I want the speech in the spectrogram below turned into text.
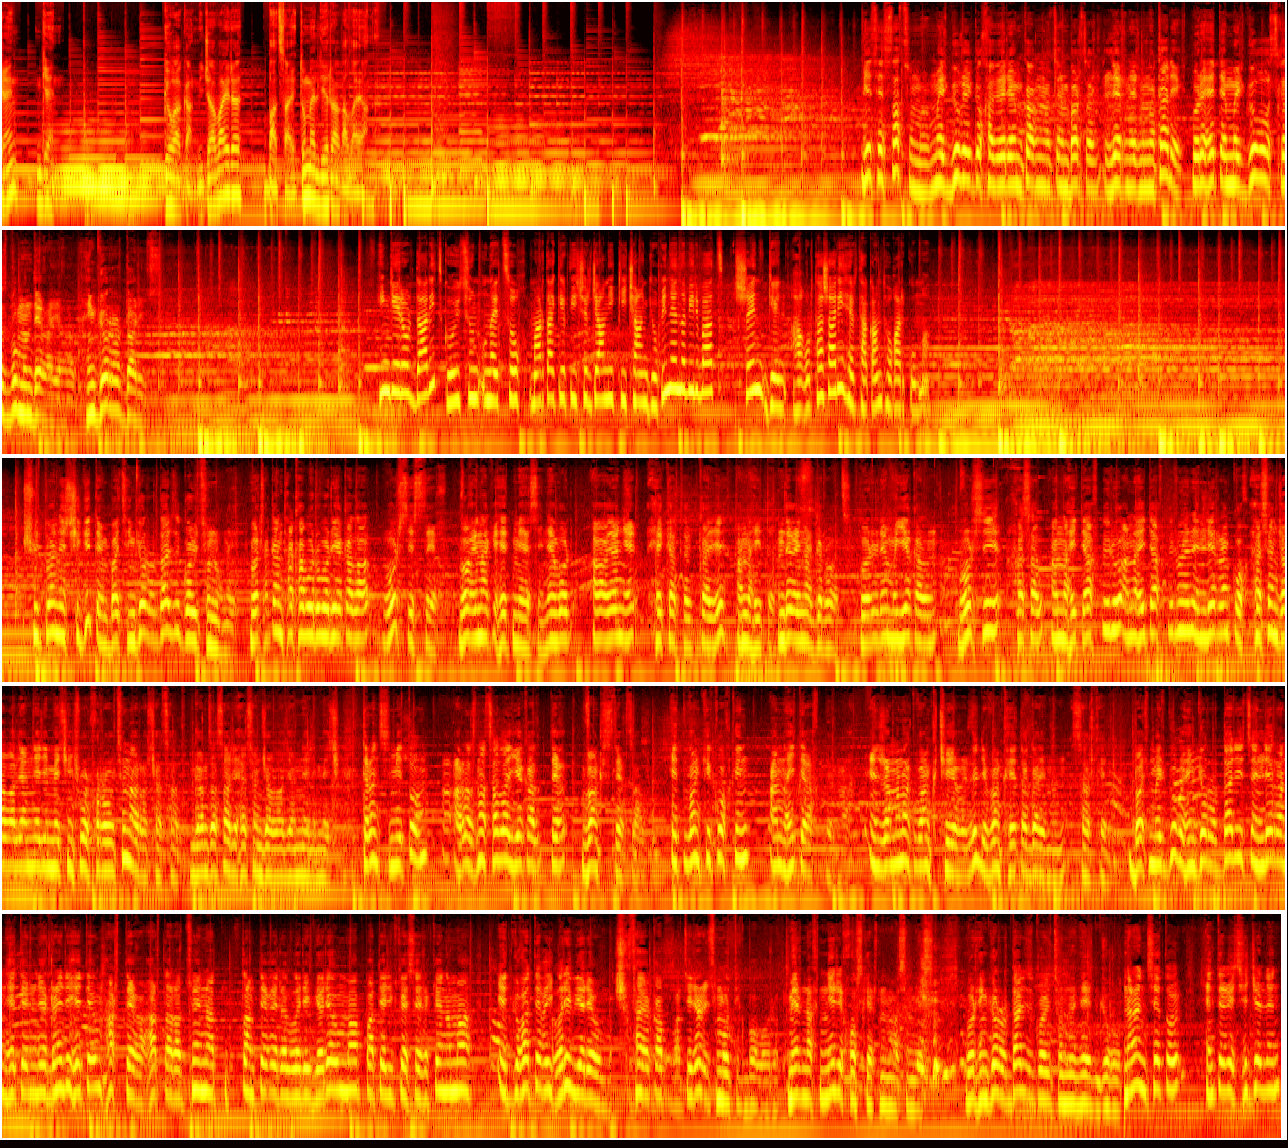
Շեն Գեն Գյուղական միջավայրը բացահայտում է Լիրա Ղալայանը Եթե ստացումը մեր գյուղի գլխավերեմ կանգնած են բարձր լեռներն նկարեք, որը հետ է մեր գյուղը սկզբում ընդեղ է եղավ 5-րդ դարից։ 5-րդ դարից գոյություն ունեցող Մարտակերտի շրջանի Կիչան գյուղին է նվիրված Շեն Գեն հաղորդաշարի հերթական թողարկումը։ Շուտվան ես չգիտեմ, բայց 5-րդ դարից գոյություն ունի։ Վարչական թակավորը որ եկալ է ոչ ստեղ, վաղենակի հետ միասին, են որ Աղայանի հեկատը կա է Անահիտը, ընդեղ այնա գրված, որ ուրեմն եկալ որսի հասալ Անահիտի աղբյուրու, Անահիտի աղբյուրներ են լերան կող Հասան Ջավալյանների մեջ ինչ որ խռովություն առաջացավ, Գանձասարի Հասան Ջավալյանների մեջ։ Դրանց միտում առանձնացալ է եկալ տեղ վանք ստեղծալ այդ վանքի կողքին Անահիտի աղբերն է։ Այն ժամանակ վանք չի եղել, էլի վանք հետագայում են սարքել։ Բայց մեր գյուղը 5-րդ դարից են լերան հետեն լերների հետևում հարթ տեղը, հարթ տարածությունն է, տան տեղերը լրիվ երևում է, պատերի կեսերը կենում է, այդ գյուղատեղի լրիվ երևում է։ Շղթայակապված իրարից մոտիկ բոլորը։ Մեր նախնիների խոսքերն ասում ես, որ 5-րդ դարից գոյություն ունի այդ գյուղը։ Նրանց հետո Այնտեղից հիջել են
